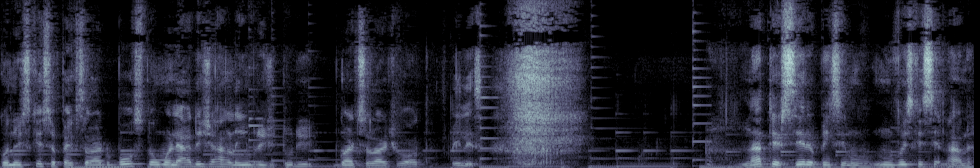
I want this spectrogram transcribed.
quando eu esqueço, eu pego o celular do bolso, dou uma olhada e já lembro de tudo e guardo o celular de volta. Beleza. Na terceira eu pensei, não, não vou esquecer nada.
